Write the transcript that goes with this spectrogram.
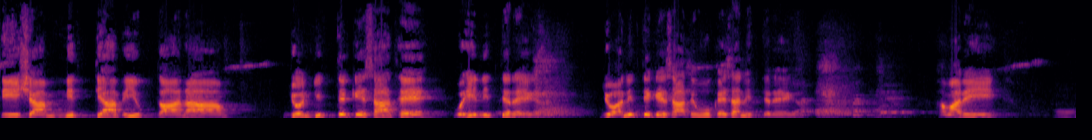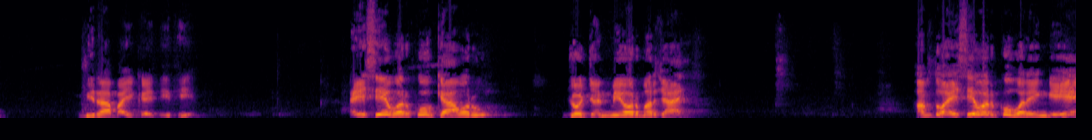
तेषाम नित्याभियुक्ता नाम जो नित्य के साथ है, वही नित्य रहेगा। जो अनित्य के साथ है, वो कैसा नित्य रहेगा? हमारी मीराबाई कहती थी, ऐसे वर को क्या वरु जो जन्मे और मर जाए? हम तो ऐसे वर को वरेंगे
